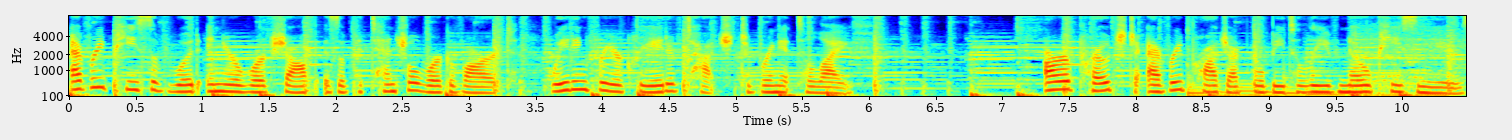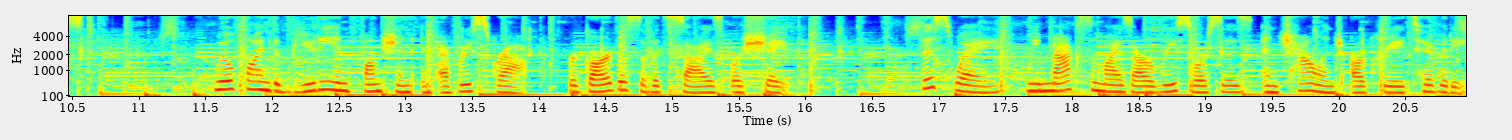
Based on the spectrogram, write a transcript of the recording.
Every piece of wood in your workshop is a potential work of art, waiting for your creative touch to bring it to life. Our approach to every project will be to leave no piece unused. We'll find the beauty and function in every scrap, regardless of its size or shape. This way, we maximize our resources and challenge our creativity.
